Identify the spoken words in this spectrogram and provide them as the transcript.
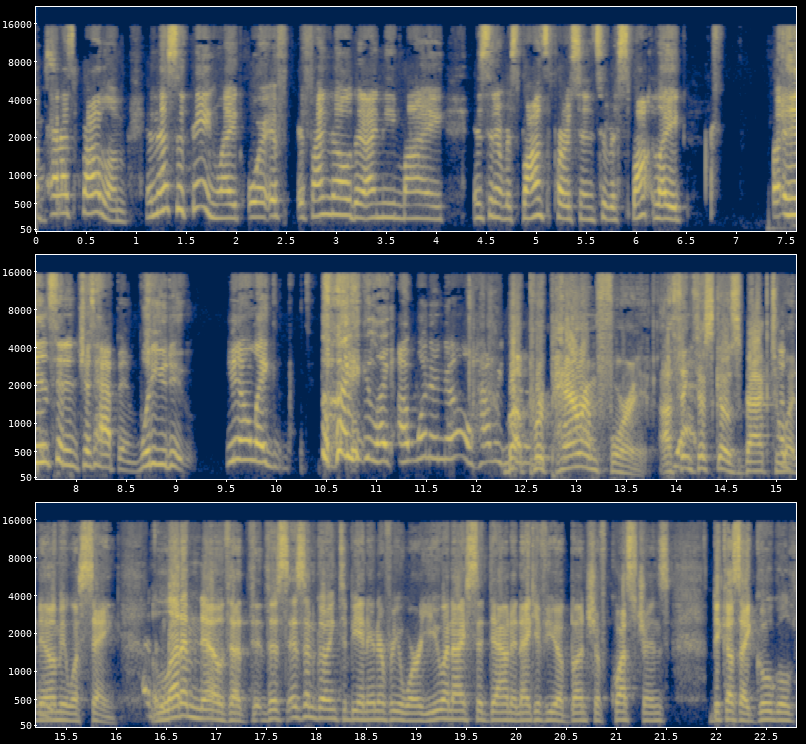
a past problem. And that's the thing like or if if i know that i need my incident response person to respond like an incident just happened. What do you do? You know like like like i want to know how we. but prepare him for it. I think this goes back to what Agreed. Naomi was saying. Agreed. Let him know that th- this isn't going to be an interview where you and I sit down and I give you a bunch of questions because I Googled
